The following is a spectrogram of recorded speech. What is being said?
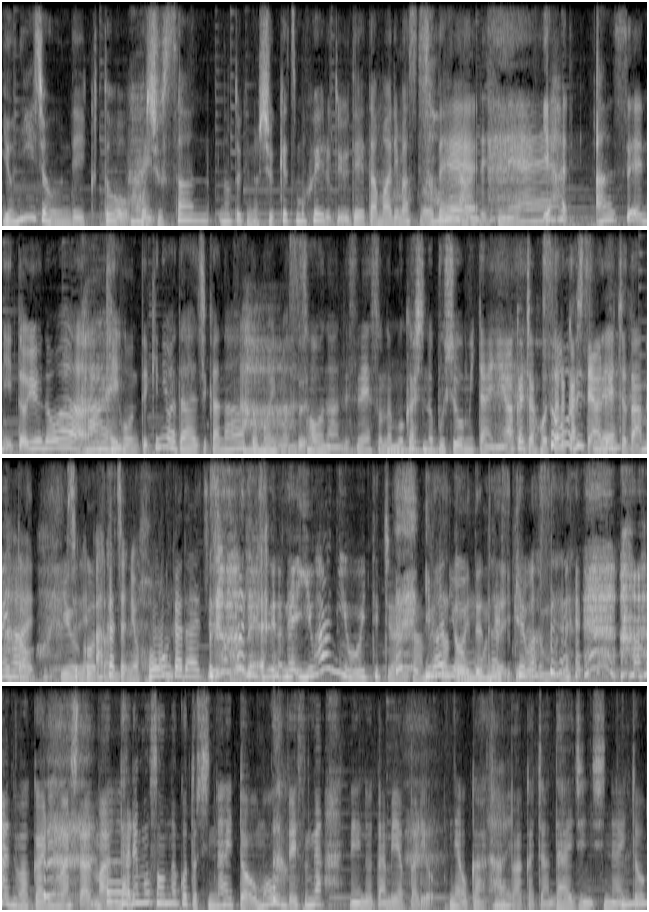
4人以上産んでいくと、はい、出産の時の出血も増えるというデータもありますので、ね、やはり安静にというのは基本的には大事かなと思います。はい、そうなんですね。そんな昔の武将みたいに赤ちゃんほったらかして歩いちゃダメ、ね、とい。うこと、赤ちゃんには保温が大事ですそうですよね。岩に置いてちゃダメだと思うんですけれどもね。わかりました。まあ誰もそんなことしないとは思うんですが、念のためやっぱりねお母さんと赤ちゃん大事にしないと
